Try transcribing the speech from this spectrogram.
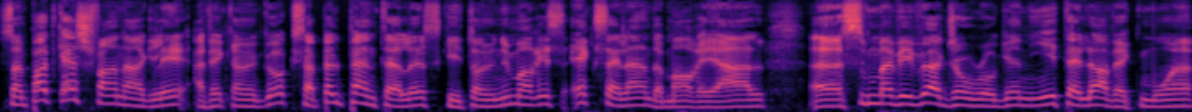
c'est un podcast que je fais en anglais avec un gars qui s'appelle Pantelis, qui est un humoriste excellent de Montréal. Euh, si vous m'avez vu à Joe Rogan, il était là avec moi.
